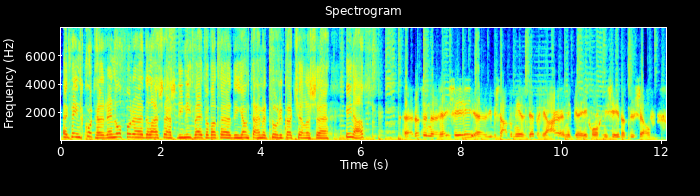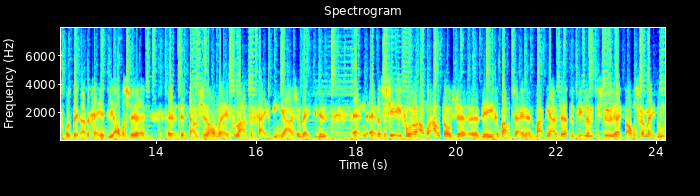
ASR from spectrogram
Even in het kort, Rendel, voor de luisteraars die niet weten wat de Youngtimer Touring Car Challenge inhoudt. Uh, dat is een uh, race-serie. Uh, die bestaat al meer dan 30 jaar. En ik, ik organiseer dat nu zelf. Want ik ben nou degene die alles de touwtjes in de handen heeft de laatste 15 jaar zo'n beetje nu. En dat is een serie voor allemaal auto's die gebouwd zijn. En het maakt niet uit, hè. De wielen met de stuur heeft alles gaan meedoen.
